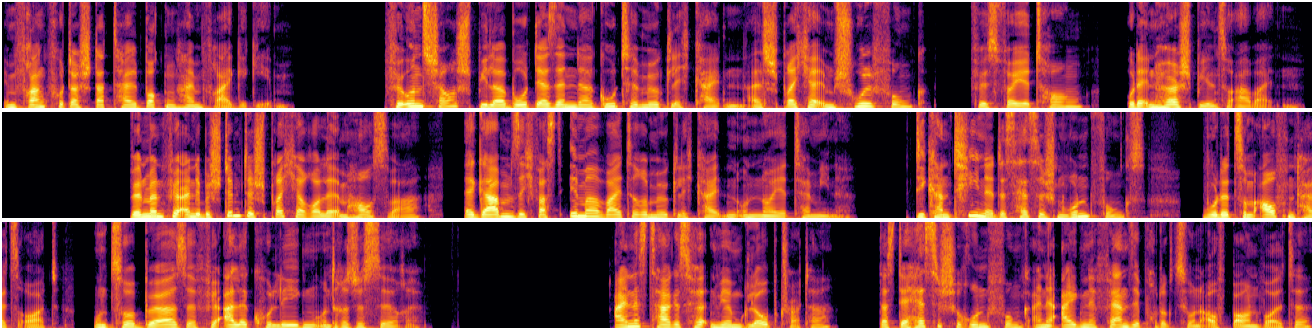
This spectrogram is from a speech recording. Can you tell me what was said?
im Frankfurter Stadtteil Bockenheim freigegeben. Für uns Schauspieler bot der Sender gute Möglichkeiten, als Sprecher im Schulfunk, fürs Feuilleton oder in Hörspielen zu arbeiten. Wenn man für eine bestimmte Sprecherrolle im Haus war, ergaben sich fast immer weitere Möglichkeiten und neue Termine. Die Kantine des Hessischen Rundfunks wurde zum Aufenthaltsort und zur Börse für alle Kollegen und Regisseure. Eines Tages hörten wir im Globetrotter, dass der Hessische Rundfunk eine eigene Fernsehproduktion aufbauen wollte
